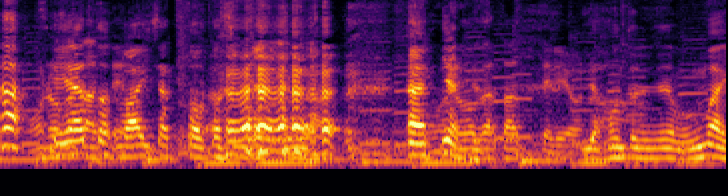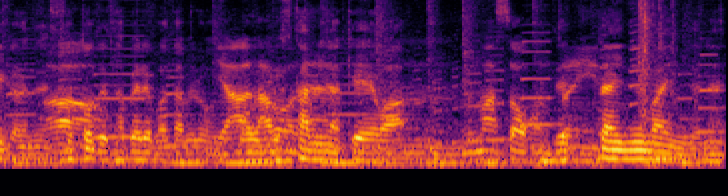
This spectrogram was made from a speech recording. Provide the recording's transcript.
が。物 部屋とワイシャツと落としみたいな物語ってるよいや本当にねでもうまいからね外で食べれば食べるほどスタミナ系は。うんうまそう本当に。絶対にうまいんでね。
